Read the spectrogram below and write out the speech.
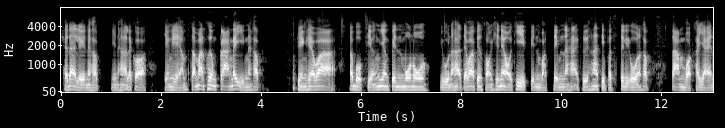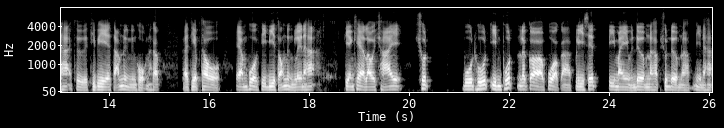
ใช้ได้เลยนะครับนี่นะฮะแล้วก็เสียงแหลมสามารถเพิ่มกลางได้อีกนะครับ เพียงแค่ว่าระบบเสียงยังเป็นโมโนอยู่นะฮะแต่ว่าเป็น2 channel ที่เป็นวัดเต็มนะฮะคือ 50 วัตต์สเตอริโอนะครับ ตามบอร์ดขยายนะฮะ คือ TPA 3116 นะครับ ก็เทียบเท่าแอมพวก TB 21เลยนะฮะ เพียงแค่เราใช้ชุดบลูทูธอินพุตแล้วก็พวกอ่าปรีเซตปีใหม่เหมือนเดิมนะครับ ชุดเดิมนะครับนี่นะฮะ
